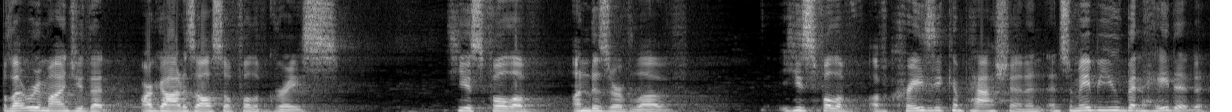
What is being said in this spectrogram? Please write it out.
But let me remind you that our God is also full of grace. He is full of undeserved love. He's full of, of crazy compassion. And, and so maybe you've been hated.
